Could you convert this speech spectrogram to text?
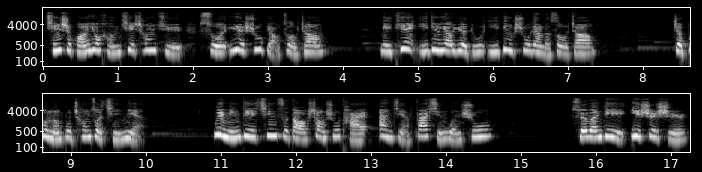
秦始皇用衡器称举所阅书表奏章，每天一定要阅读一定数量的奏章，这不能不称作勤勉。魏明帝亲自到尚书台按检发行文书。”隋文帝议事时，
